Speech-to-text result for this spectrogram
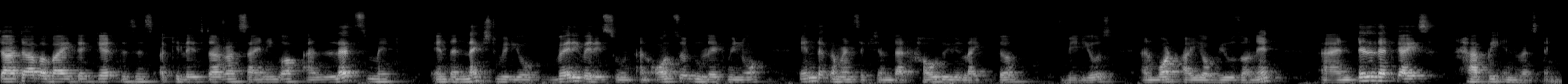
tata bye bye take care. This is achilles daga signing off and let's meet in the next video very very soon. And also do let me know in the comment section that how do you like the videos and what are your views on it. And till that guys happy investing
